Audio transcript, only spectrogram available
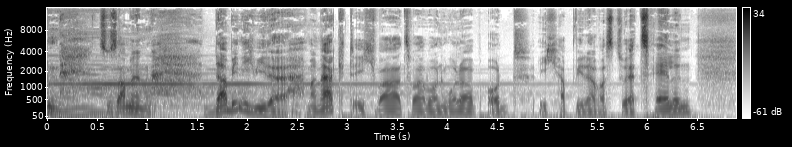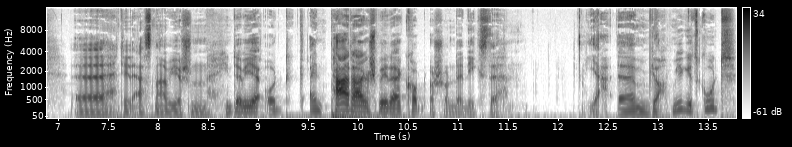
Moin zusammen, da bin ich wieder. Man merkt, ich war zwei Wochen im Urlaub und ich habe wieder was zu erzählen. Äh, den ersten habe ich ja schon hinter mir und ein paar Tage später kommt auch schon der nächste. Ja, ähm, ja, mir geht's gut.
